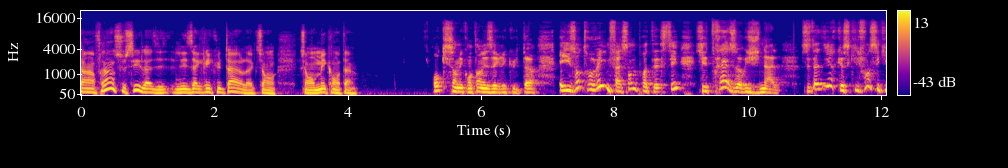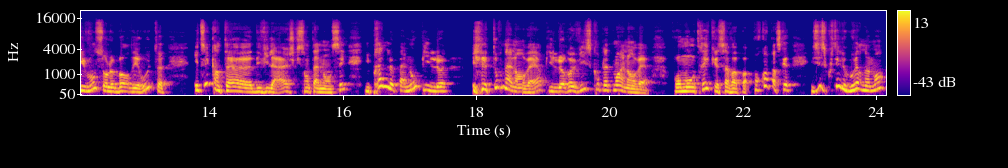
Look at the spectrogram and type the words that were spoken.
as en France aussi là, les agriculteurs là, qui sont qui sont mécontents. Oh, qui sont mécontents les agriculteurs. Et ils ont trouvé une façon de protester qui est très originale. C'est-à-dire que ce qu'ils font, c'est qu'ils vont sur le bord des routes. Et tu sais, quand tu as des villages qui sont annoncés, ils prennent le panneau, puis ils le, ils le tournent à l'envers, puis ils le revisent complètement à l'envers pour montrer que ça va pas. Pourquoi? Parce que disent, écoutez, le gouvernement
